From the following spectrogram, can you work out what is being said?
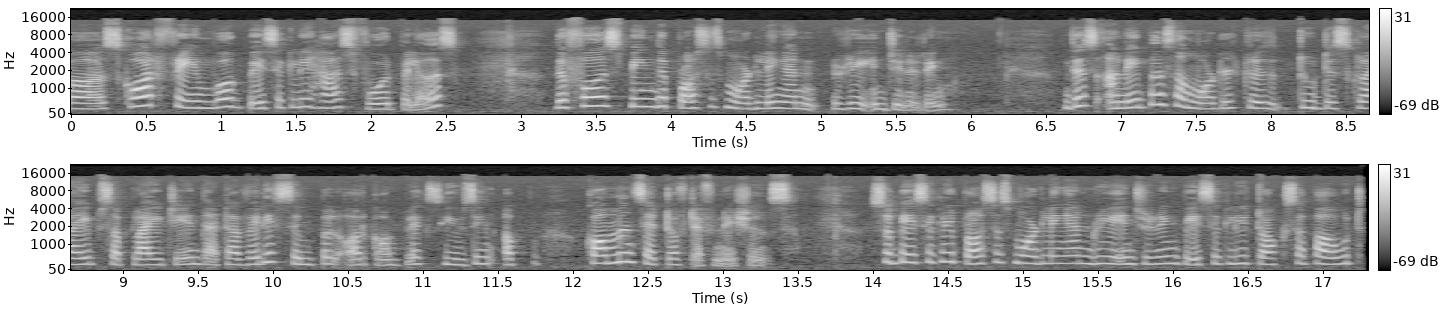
uh, SCOR framework basically has four pillars. The first being the process modeling and re-engineering. This enables a model to, to describe supply chain that are very simple or complex using a common set of definitions. So, basically process modeling and re-engineering basically talks about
